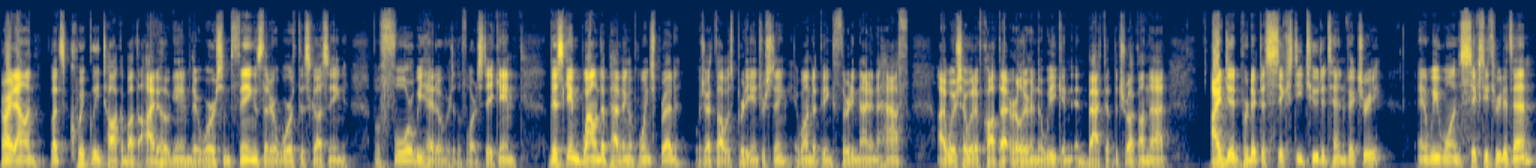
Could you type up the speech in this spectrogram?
All right, Alan, let's quickly talk about the Idaho game. There were some things that are worth discussing before we head over to the Florida State game. This game wound up having a point spread, which I thought was pretty interesting. It wound up being 39 and a half. I wish I would have caught that earlier in the week and, and backed up the truck on that. I did predict a 62 to 10 victory, and we won 63 to 10.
